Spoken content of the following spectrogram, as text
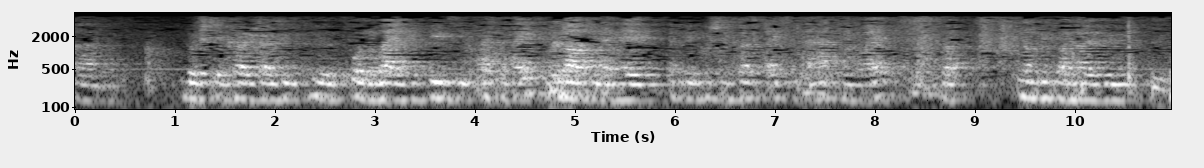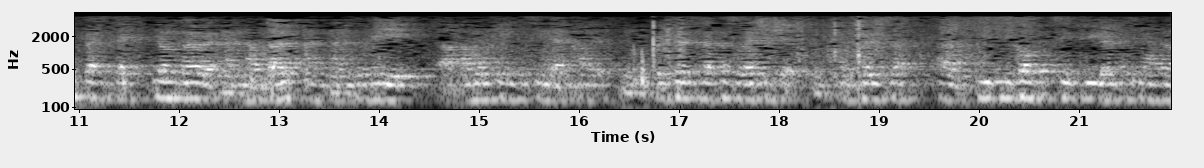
um, wish to encourage those who, who have fallen away and refuse to press the faith. You could argue that they have been pushed in the first place if they have fallen away. But a number of people I know who press the faith younger and now don't, and, and for me, uh, I'm more keen to see them kind of return to that personal relationship as opposed to uh, new, new converts who, who you don't necessarily have a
